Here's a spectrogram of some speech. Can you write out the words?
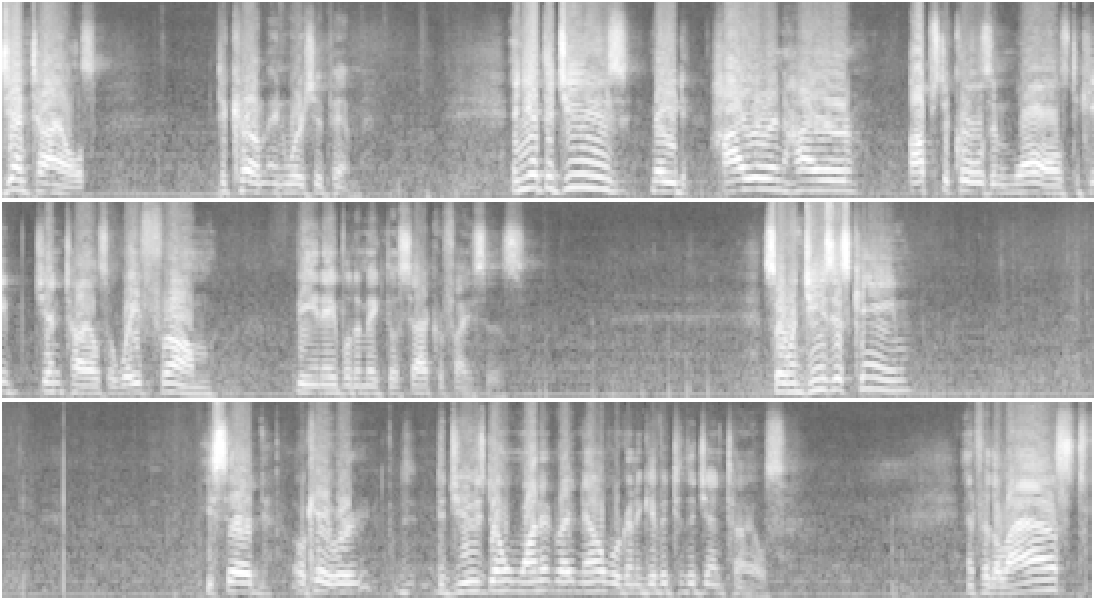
Gentiles to come and worship Him. And yet the Jews made higher and higher obstacles and walls to keep Gentiles away from being able to make those sacrifices. So when Jesus came, he said, okay, we're, the Jews don't want it right now, we're going to give it to the Gentiles. And for the last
